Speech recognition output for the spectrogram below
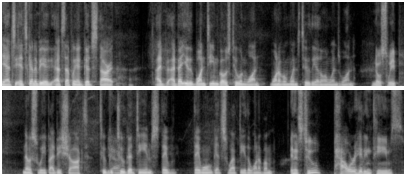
Yeah, it's it's going to be a, that's definitely a good start. I I bet you one team goes two and one. One of them wins two, the other one wins one. No sweep. No sweep. I'd be shocked. Two good Yeah. two good teams. They they won't get swept either one of them. and it's two power hitting teams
